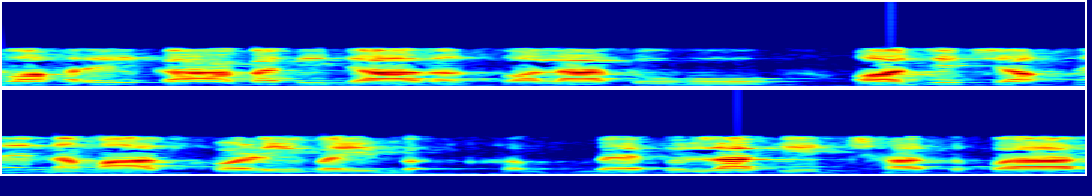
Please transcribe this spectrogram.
ظهر الكعبه اجازت صلاته اور جس شخص نے نماز پڑھی بیت اللہ کی چھت پر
